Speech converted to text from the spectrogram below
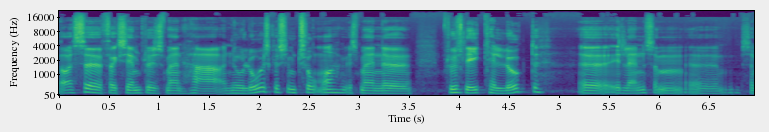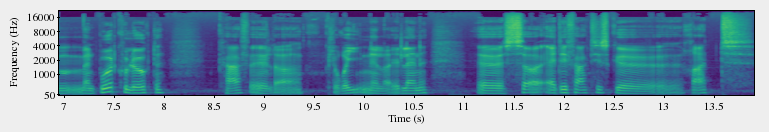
Også øh, for eksempel, hvis man har neurologiske symptomer, hvis man øh, pludselig ikke kan lugte øh, et eller andet, som, øh, som man burde kunne lugte, kaffe eller klorin eller et eller andet, øh, så er det faktisk øh, ret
